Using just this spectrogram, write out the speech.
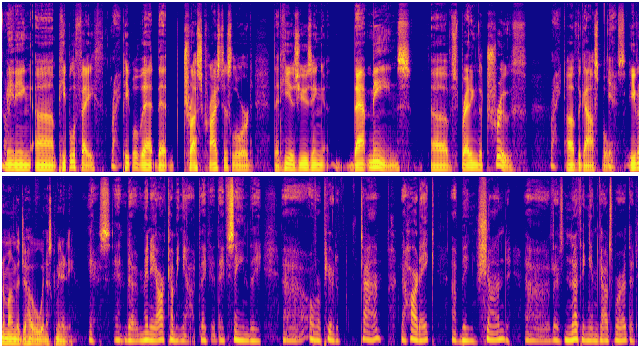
Right. meaning uh, people of faith, Right. people that that trust Christ as Lord. That He is using that means of spreading the truth Right. of the gospel, Yes. even among the Jehovah Witness community. Yes, and uh, many are coming out. They've they've seen the uh, over a period of time the heartache of being shunned. Uh, there's nothing in God's word that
